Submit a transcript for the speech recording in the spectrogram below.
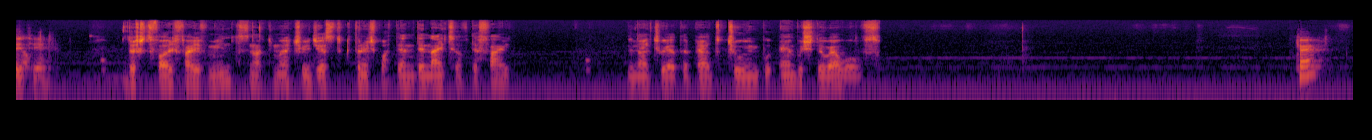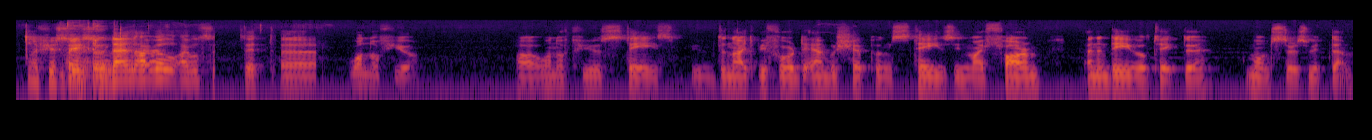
city. just 45 minutes, not much. You just transport them the night of the fight. The night we are prepared to ambush the werewolves. Okay, if you say so, then I will. I will say that uh, one of you, uh, one of you stays the night before the ambush happens, stays in my farm, and then they will take the monsters with them.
